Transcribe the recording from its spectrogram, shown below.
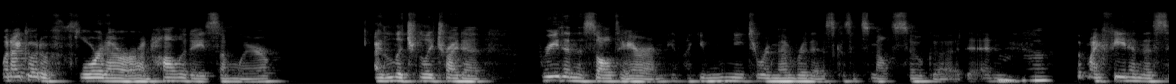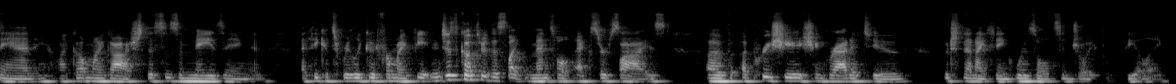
when I go to Florida or on holidays somewhere, I literally try to breathe in the salt air and be like, you need to remember this because it smells so good. And mm-hmm. put my feet in the sand, and you're like, oh my gosh, this is amazing. And I think it's really good for my feet. And just go through this like mental exercise of appreciation, gratitude which then I think results in joyful feeling.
